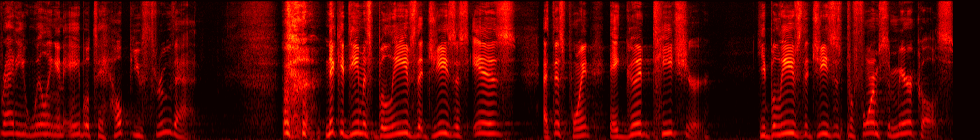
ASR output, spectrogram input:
ready, willing, and able to help you through that. Nicodemus believes that Jesus is, at this point, a good teacher. He believes that Jesus performed some miracles.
